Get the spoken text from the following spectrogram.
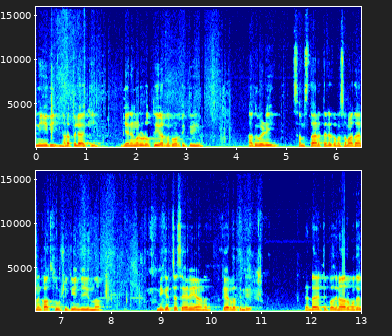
നീതി നടപ്പിലാക്കി ജനങ്ങളോട് ഒത്തുചേർന്ന് പ്രവർത്തിക്കുകയും അതുവഴി സംസ്ഥാനത്തിന്റെ ക്രമസമാധാനം കാത്തുസൂക്ഷിക്കുകയും ചെയ്യുന്ന മികച്ച സേനയാണ് കേരളത്തിന്റെ രണ്ടായിരത്തി പതിനാറ് മുതൽ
